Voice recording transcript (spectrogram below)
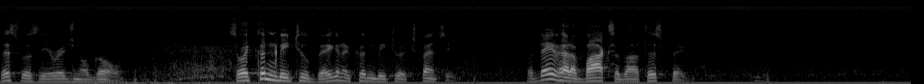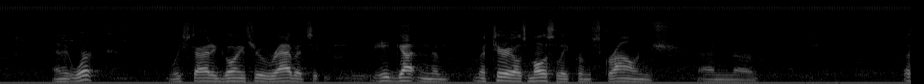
This was the original goal. So it couldn't be too big and it couldn't be too expensive. But Dave had a box about this big. And it worked. We started going through rabbits. He'd gotten the materials mostly from Scrounge and uh,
